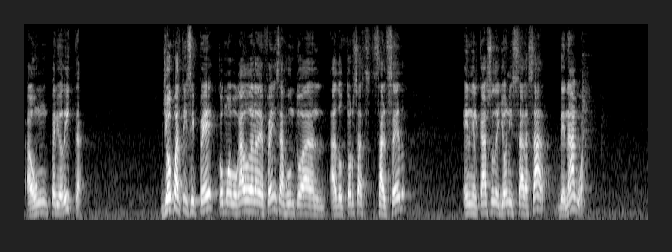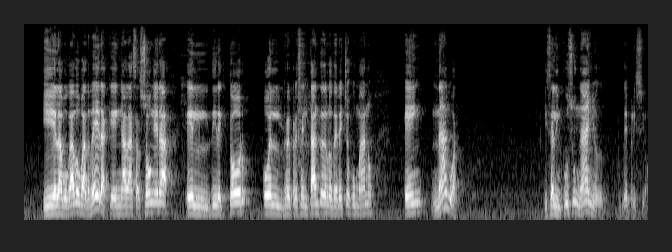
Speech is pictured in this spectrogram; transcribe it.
a un periodista. Yo participé como abogado de la defensa junto al, doctor Salcedo en el caso de Johnny Salazar, de Nagua, y el abogado Bardera, que en a la sazón era el director o el representante de los derechos humanos en Nagua, y se le impuso un año de prisión.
